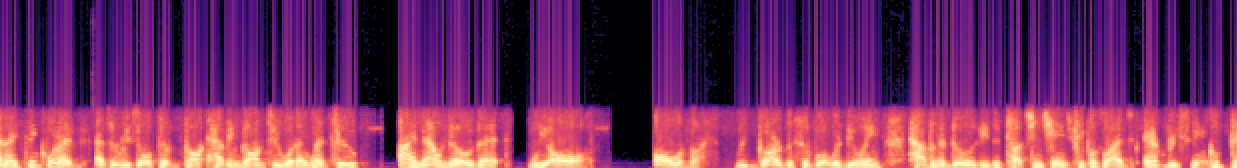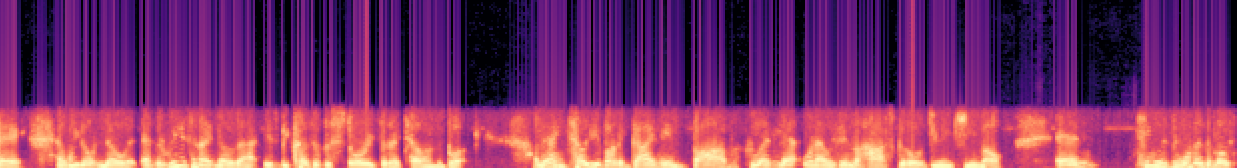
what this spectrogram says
And I think what I've, as a result of gone, having gone through what I went through, I now know that we all, all of us, regardless of what we're doing, have an ability to touch and change people's lives every single day. And we don't know it. And the reason I know that is because of the stories that I tell in the book. I mean, I can tell you about a guy named Bob who I met when I was in the hospital doing chemo. And he was one of the most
